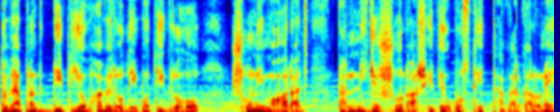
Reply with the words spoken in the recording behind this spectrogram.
তবে আপনাদের দ্বিতীয় ভাবের অধিপতি গ্রহ শনি মহারাজ তার নিজস্ব রাশিতে উপস্থিত থাকার কারণে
